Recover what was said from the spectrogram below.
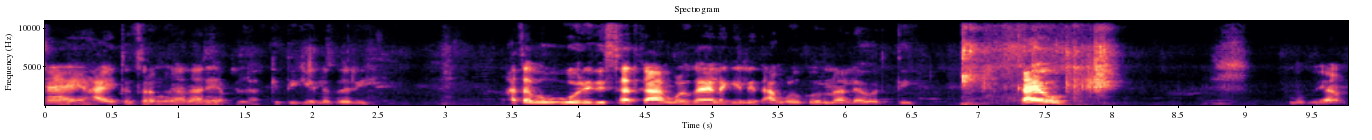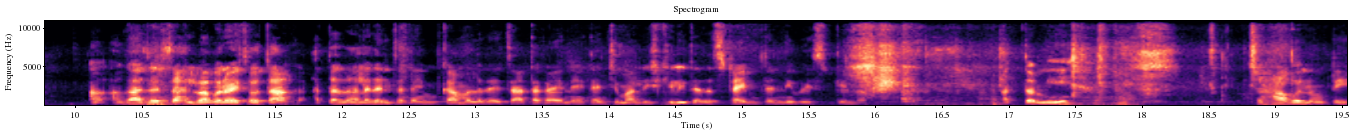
काय आहे तोच रंग राहणार आहे आपला. किती केलं तरी. आता बघू गोरे दिसतात का? आंघोळ करायला गेलेत आंघोळ करून आल्यावरती. काय हो? बघूया. आ- गाजरचा हलवा बनवायचा होता. आता झाला त्यांचा टाईम कामाला जायचा. आता काय नाही. त्यांची मालिश केली त्याचाच टाईम त्यांनी वेस्ट केला. आता मी चहा बनवते.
